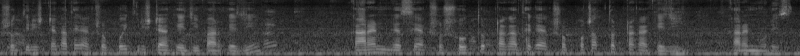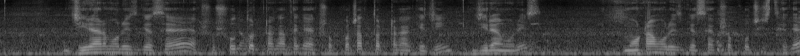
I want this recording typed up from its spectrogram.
একশো তিরিশ টাকা থেকে একশো পঁয়ত্রিশ টাকা কেজি পার কেজি। কারেন্ট গেছে একশো সত্তর টাকা থেকে একশো পঁচাত্তর টাকা কেজি কারেন্ট মরিচ। জিরার মরিচ গেছে একশো সত্তর টাকা থেকে একশো পঁচাত্তর টাকা কেজি জিরা মরিচ। মোটা মরিচ গেছে একশো পঁচিশ থেকে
